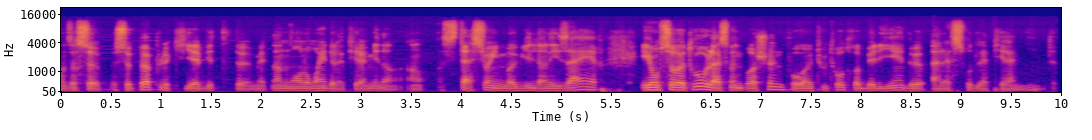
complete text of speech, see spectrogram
on va dire ce, peuple qui habite euh, maintenant non loin de la pyramide en, en station immobile dans les airs. Et on se retrouve la semaine prochaine pour un tout autre bélien de À l'assaut de la pyramide.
